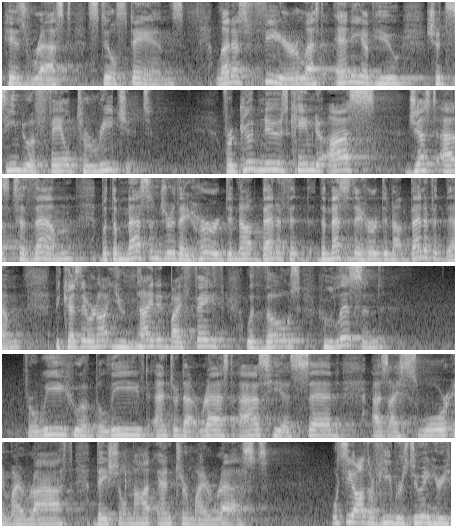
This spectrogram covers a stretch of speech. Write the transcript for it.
his rest still stands, let us fear lest any of you should seem to have failed to reach it. For good news came to us just as to them, but the messenger they heard did not benefit the message they heard did not benefit them because they were not united by faith with those who listened. For we who have believed entered that rest, as he has said, As I swore in my wrath, they shall not enter my rest. What's the author of Hebrews doing here?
